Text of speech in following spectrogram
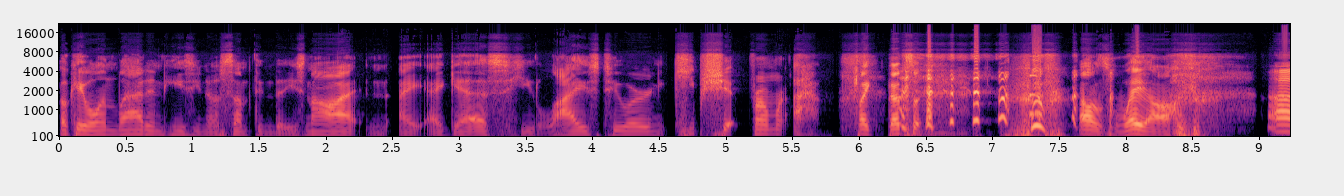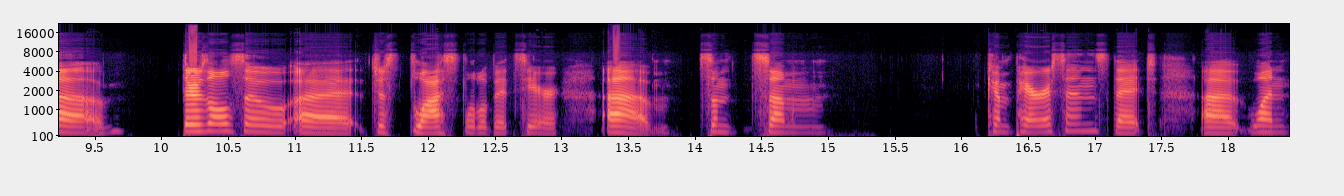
okay, well, in Aladdin, he's you know something that he's not, and I, I guess he lies to her and he keeps shit from her. Ah, like that's, a, Whew, I was way off. Um, there's also uh, just last little bits here. Um, some some comparisons that uh, one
